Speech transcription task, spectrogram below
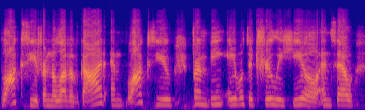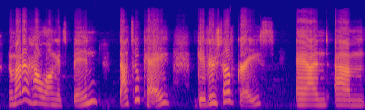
blocks you from the love of God and blocks you from being able to truly heal. And so, no matter how long it's been, that's okay. Give yourself grace and um,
